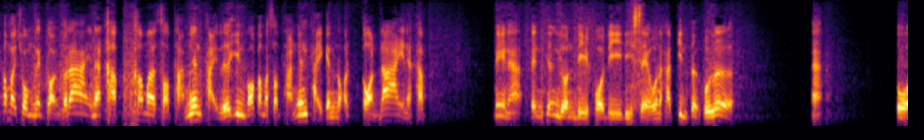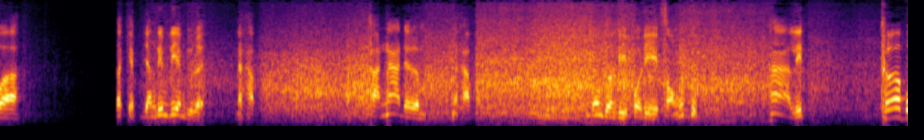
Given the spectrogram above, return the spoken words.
เข้ามาชมกันก่อนก็ได้นะครับ เข้ามาสอบถามเงื่อนไข หรืออินบ็อกเข้ามาสอบถามเงื่อนไขกันก่อนได้นะครับ นี่นะฮะเป็นเครื่องยนต์ D4D ดีเซลนะครับอินเตอร์คูลเลอร์นะตัวตะเข็บยังเรียมๆอยู่เลยนะครับคานหน้าเดิมนะครับ เครื่องยนต์ D4D 2.5 ลิตร เทอร์โบ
